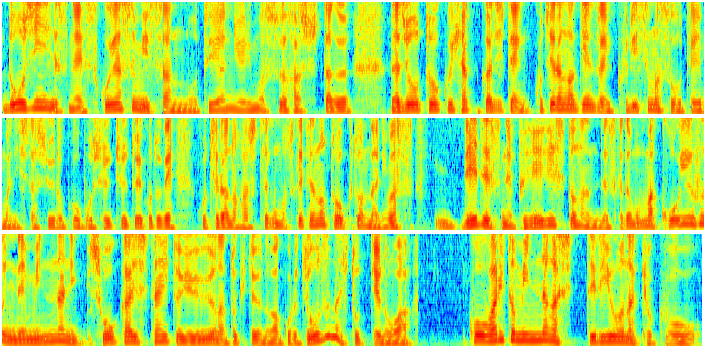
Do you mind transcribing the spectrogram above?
同時にですね、すこやすみさんの提案によります、ハッシュタグ、ラジオトーク百科事典、こちらが現在クリスマスをテーマにした収録を募集中ということで、こちらのハッシュタグもつけてのトークとなります。でですね、プレイリストなんですけども、まあこういうふうにね、みんなに紹介したいというような時というのは、これ上手な人っていうのは、こう割とみんなが知ってるような曲を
